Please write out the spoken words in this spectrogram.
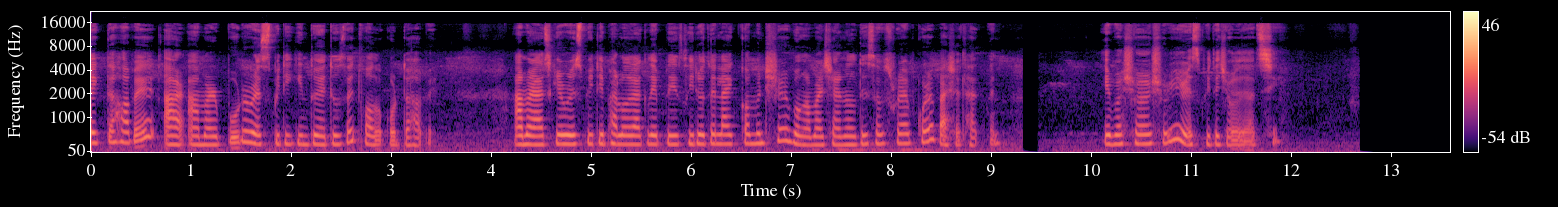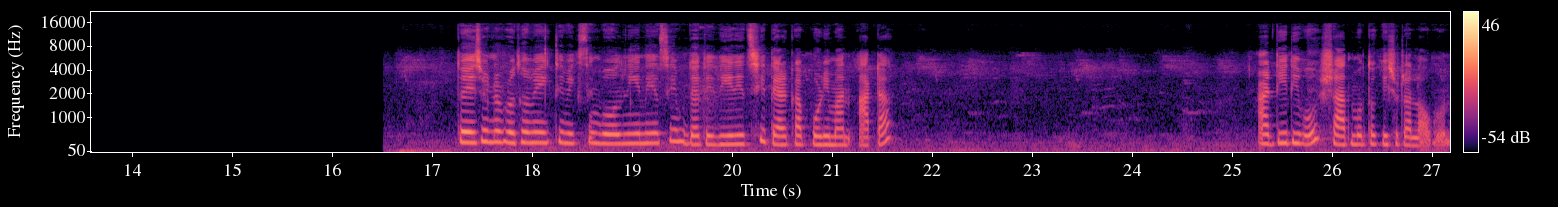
দেখতে হবে আর আমার পুরো রেসিপিটি কিন্তু এ টু জেড ফলো করতে হবে। আমার আজকের রেসিপিটি ভালো লাগলে প্লিজ ভিডিওতে লাইক কমেন্ট শেয়ার এবং আমার চ্যানেলটি সাবস্ক্রাইব করে পাশে থাকবেন। এবার সরাসরি রেসিপিতে চলে যাচ্ছি। তো এই জন্য প্রথমে একটি মিক্সিং বোল নিয়ে নিয়েছি যাতে দিয়ে দিচ্ছি দেড় কাপ পরিমাণ আটা। আর দিয়ে দিব স্বাদ মতো কিছুটা লবণ।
